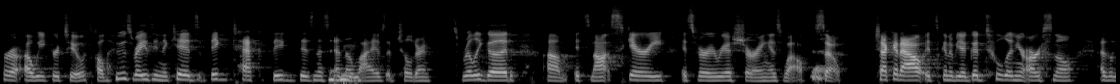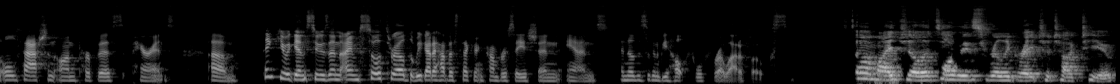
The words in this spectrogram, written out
for a week or two. It's called Who's Raising the Kids Big Tech, Big Business, and the mm-hmm. Lives of Children. It's really good. Um, it's not scary, it's very reassuring as well. Yeah. So check it out. It's going to be a good tool in your arsenal as an old fashioned on purpose parent. Um, thank you again, Susan. I'm so thrilled that we got to have a second conversation, and I know this is going to be helpful for a lot of folks. So am I, Jill. It's always really great to talk to you.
